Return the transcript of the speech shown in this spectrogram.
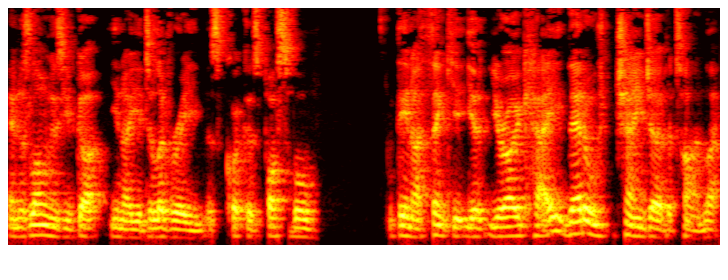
and as long as you've got you know your delivery as quick as possible, then I think you, you're okay. That'll change over time. Like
